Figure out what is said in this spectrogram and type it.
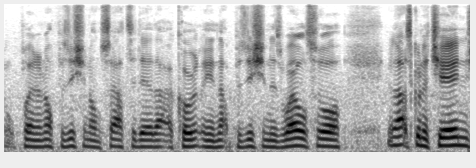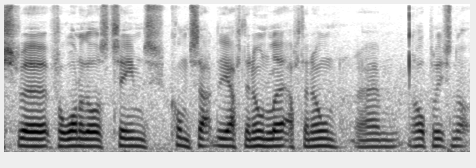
we're playing an opposition on Saturday that are currently in that position as well. So you know, that's going to change for, for one of those teams come Saturday afternoon, late afternoon. Um, hopefully it's not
